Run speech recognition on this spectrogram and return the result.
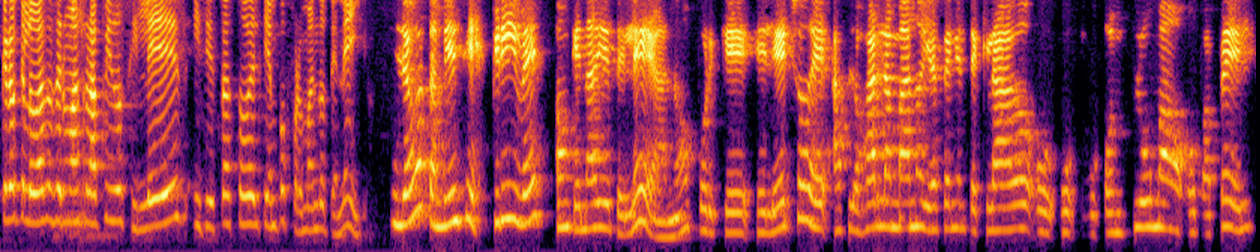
creo que lo vas a hacer más rápido si lees y si estás todo el tiempo formándote en ello. Y luego también si escribes, aunque nadie te lea, ¿no? Porque el hecho de aflojar la mano, ya sea en el teclado o, con pluma o, papel,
